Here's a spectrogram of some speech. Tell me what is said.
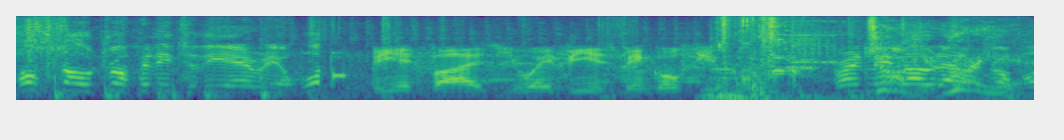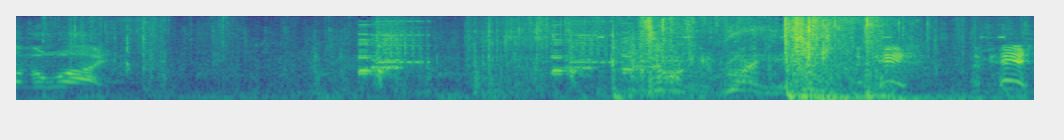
Hostile dropping into the area. What? Be advised, UAV is bingo fuel. Friendly Target loadout right drop here. on the way. Target right here! I'm hit! I'm hit!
